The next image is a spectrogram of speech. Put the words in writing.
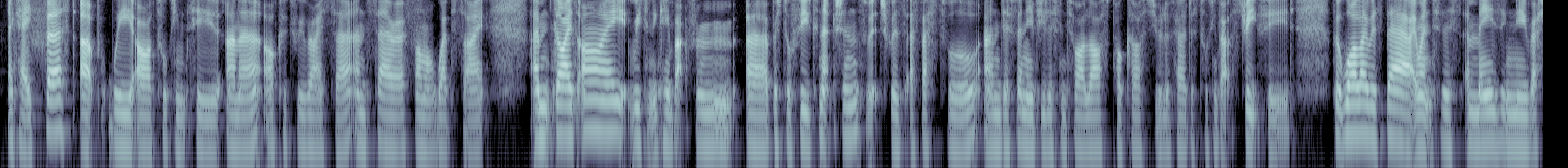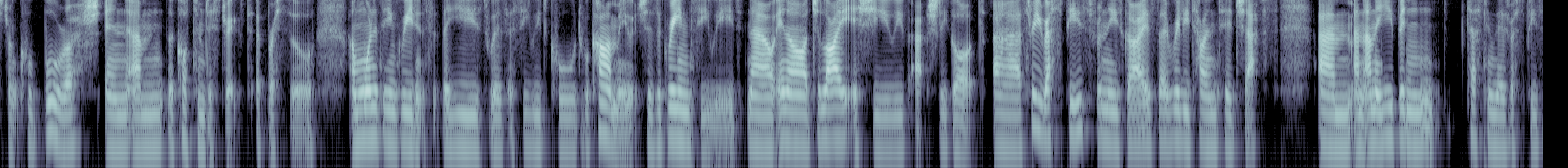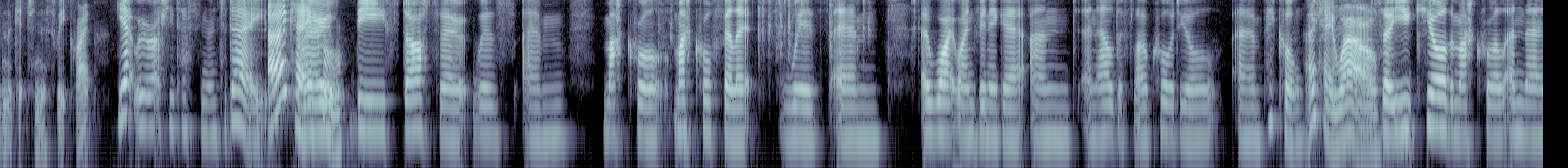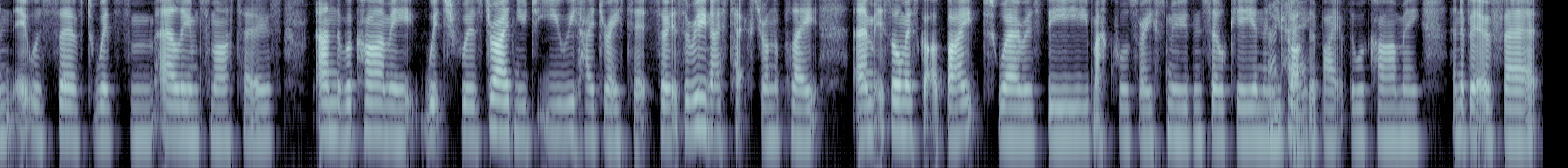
Okay, first up, we are talking to Anna, our cookery writer, and Sarah from our website. Um, guys, I recently came back from uh, Bristol Food Connections, which was a festival. And if any of you listened to our last podcast, you will have heard us talking about street food. But while I was there, I went to this amazing new restaurant called Bulrush in um, the Cotham district of Bristol. And one of the ingredients that they used was a seaweed called wakame, which is a green seaweed. Now, in our July issue, we've actually got uh, three recipes from these guys. They're really talented chefs. Um, and Anna, you've been testing those recipes in the kitchen this week, right? Yeah, we were actually testing them today. Okay, so cool. The starter was um, mackerel mackerel fillets with um, a white wine vinegar and an elderflower cordial um, pickle. Okay, wow. So you cure the mackerel, and then it was served with some heirloom tomatoes and the wakame, which was dried, and you, you rehydrate it. So it's a really nice texture on the plate. Um, it's almost got a bite, whereas the mackerel's very smooth and silky, and then you've got the bite of the wakame and a bit of uh,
